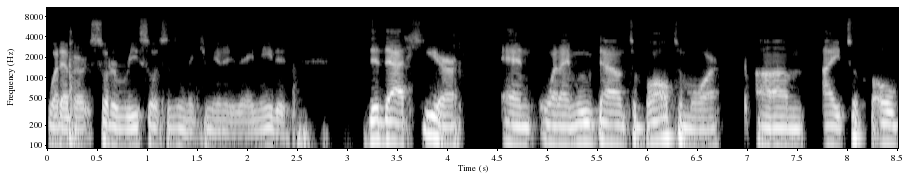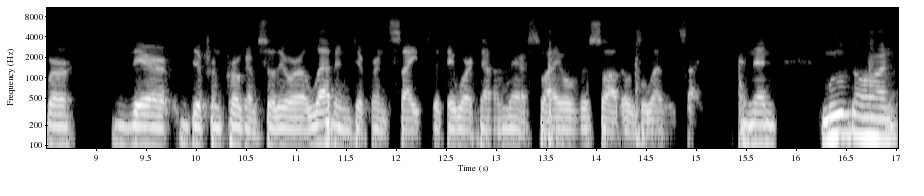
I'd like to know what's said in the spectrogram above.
whatever sort of resources in the community they needed did that here and when i moved down to baltimore um, i took over their different programs. So there were 11 different sites that they worked on there. So I oversaw those 11 sites. And then moved on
